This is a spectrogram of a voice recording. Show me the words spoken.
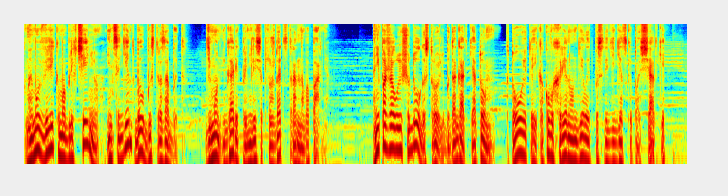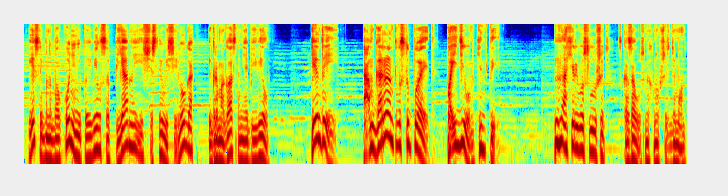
К моему великому облегчению инцидент был быстро забыт. Димон и Гарик принялись обсуждать странного парня. Они, пожалуй, еще долго строили бы догадки о том, кто это и какого хрена он делает посреди детской площадки — если бы на балконе не появился пьяный и счастливый Серега и громогласно не объявил «Кенты! Там гарант выступает! Пойдем, кенты!» «Нахер его слушать!» — сказал, усмехнувшись Димон.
